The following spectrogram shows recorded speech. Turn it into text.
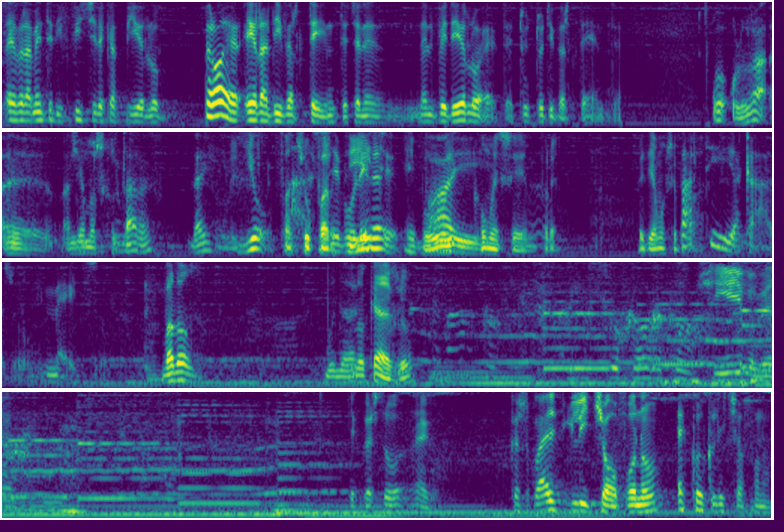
è veramente difficile capirlo, però è- era divertente, cioè nel, nel vederlo è, è tutto divertente. Oh, allora eh, andiamo a ascoltare? Dai. Io faccio Ah, se partire volete, e voi, vai. come sempre, vediamo se parte. Parti a caso, in mezzo. Vado, vado a caso? Sì, va bene. E questo, ecco, questo qua è il gliciofono. Ecco il gliciofono.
